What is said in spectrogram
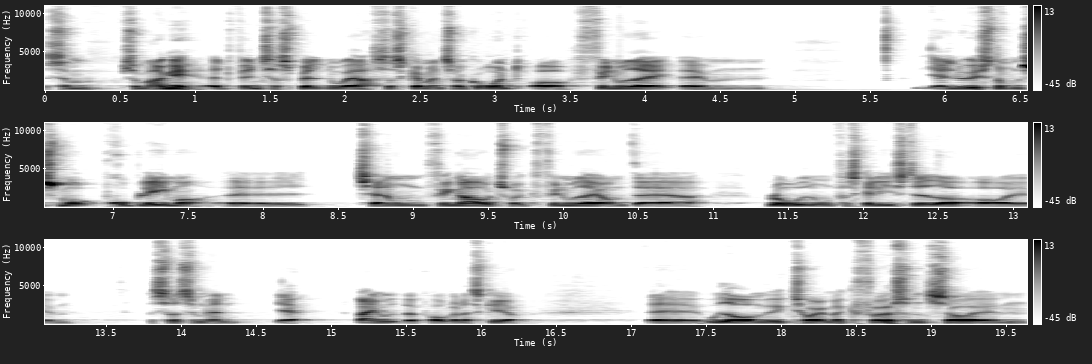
som så mange adventurespil nu er, så skal man så gå rundt og finde ud af, øh, ja, løse nogle små problemer, øh, tage nogle fingeraftryk, finde ud af, om der er blod nogle forskellige steder, og øh, så simpelthen, ja, regne ud, hvad pokker der sker. Øh, Udover med Victoria McPherson, så, øh,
